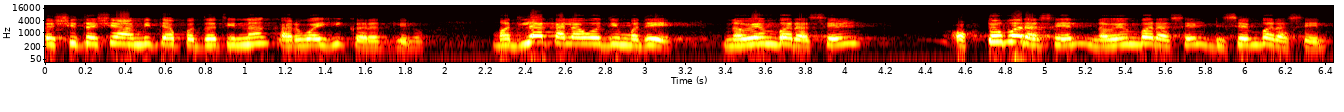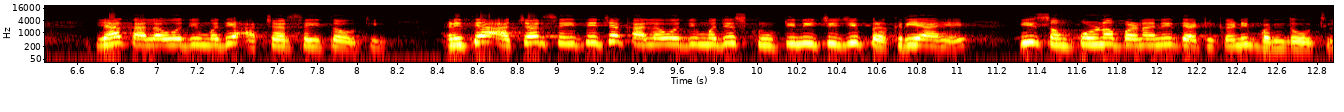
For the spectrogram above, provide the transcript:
तशी तशी आम्ही त्या पद्धतीनं कारवाई करत गेलो. मधल्या कालावधीमध्ये नोव्हेंबर असेल ऑक्टोबर असेल नोव्हेंबर असेल डिसेंबर असेल या कालावधीमध्ये आचारसंहिता होती. आणि त्या आचारसंहितेच्या कालावधीमध्ये स्क्रुटिनीची जी प्रक्रिया आहे ही संपूर्णपणाने त्या ठिकाणी बंद होती.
